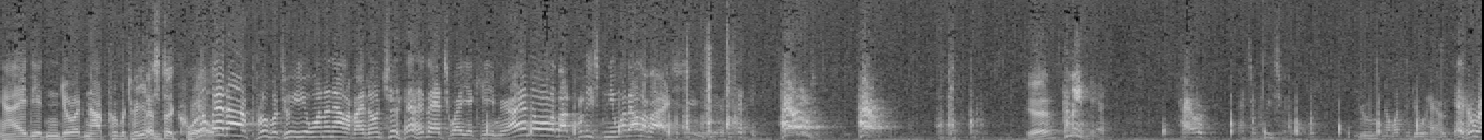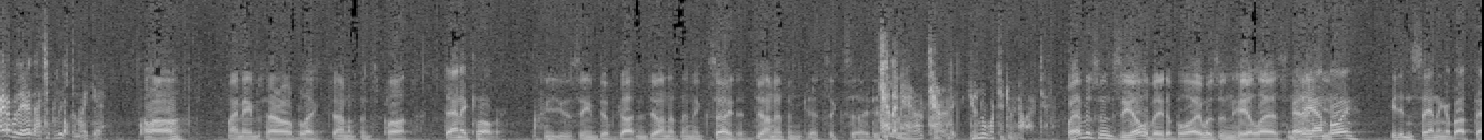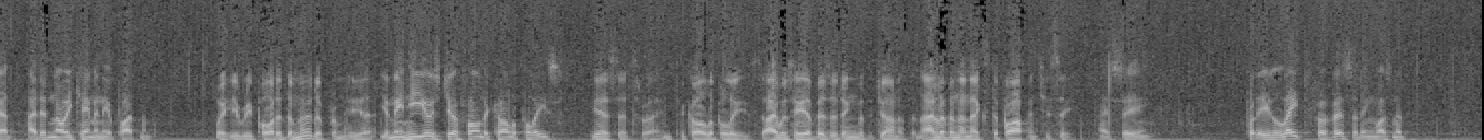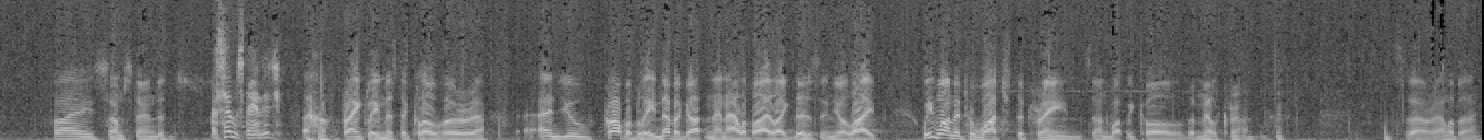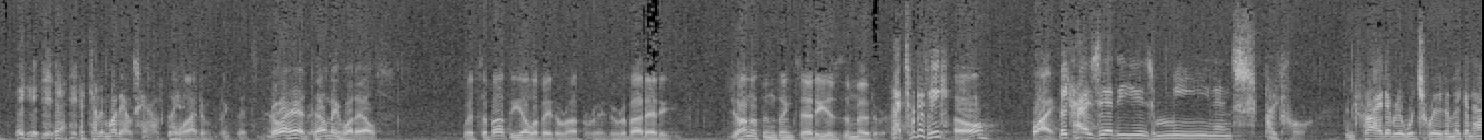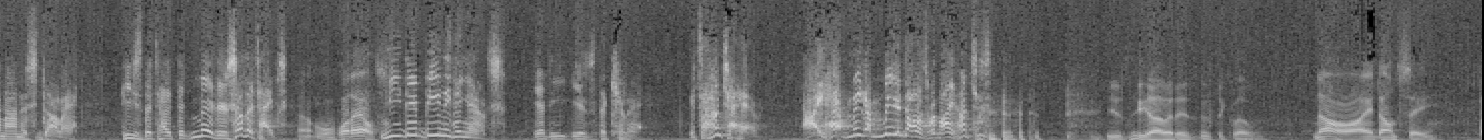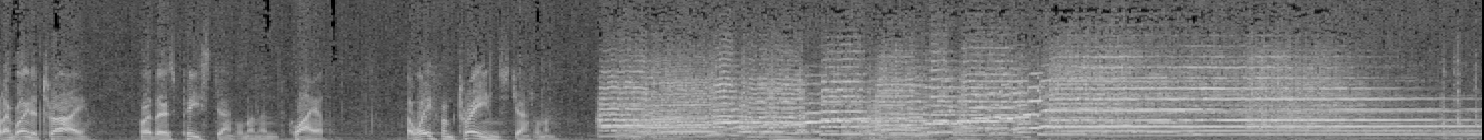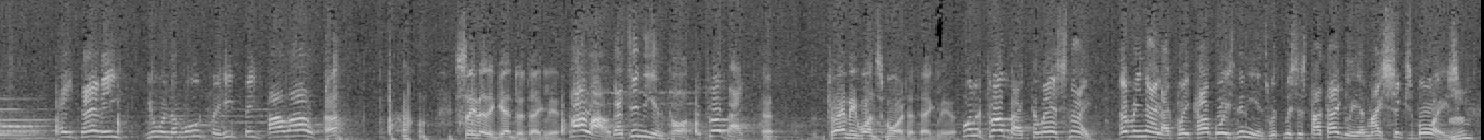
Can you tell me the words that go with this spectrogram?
I didn't do it, and I'll prove it to you. Mr. Quill. You bet I'll prove it to you. You want an alibi, don't you? That's why you came here. I know all about policemen. You want alibis. Harold! Harold! Yeah? Come in there. Harold, that's a policeman. You know what to do, Harold. Hey, right over there. That's a policeman right there. Hello. My name's Harold Blake, Jonathan's partner. Danny Clover. You seem to have gotten Jonathan excited. Jonathan gets excited. Tell him, Harold. Tell him. You know what to do now. Tell him. Well, ever since the elevator boy was in here last night. Eddie you- Amboy? He didn't say anything about that. I didn't know he came in the apartment. Well, he reported the murder from here. You mean he used your phone to call the police? Yes, that's right, to call the police. I was here visiting with Jonathan. I live in the next apartment, you see. I see. Pretty late for visiting, wasn't it? By some standards. By some standards. Frankly, Mr. Clover, uh, and you've probably never gotten an alibi like this in your life. We wanted to watch the trains on what we call the milk run. That's our alibi. Tell him what else, Harold. Go ahead. Oh, I don't think that's. Go ahead. Tell me what else. It's about the elevator operator, about Eddie. Jonathan thinks Eddie is the murderer. That's what I think. Oh? Why? Because Eddie is mean and spiteful and tried every which way to make an honest dollar. He's the type that murders other types. Uh, what else? Need there be anything else? Eddie is the killer. It's a hunch I have. I have made a million dollars with my hunches. you see how it is, Mr. Clover. No, I don't see. But I'm going to try. Where there's peace, gentlemen, and quiet. Away from trains, gentlemen. Hey, Danny, you in the mood for heap big powwow? Huh? Say that again, Tartaglia. Powwow, that's Indian talk, a throwback. Uh, try me once more, Tartaglia. Well, a throwback to last night. Every night I play Cowboys and Indians with Mrs. Tartaglia and my six boys. Hmm?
